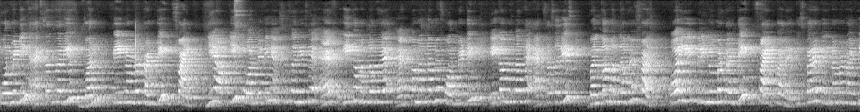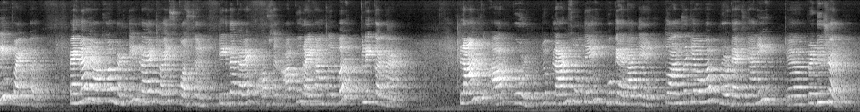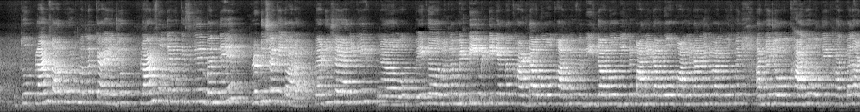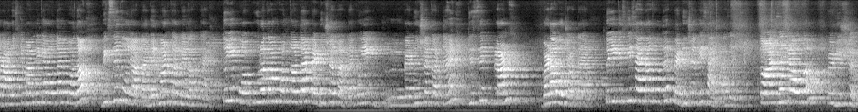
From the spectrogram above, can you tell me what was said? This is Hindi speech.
Formatting accessories one page number twenty five ये आपकी फॉर्मेटिंग एक्सेसरीज है एफ़ ए का मतलब है एफ़ का मतलब है फॉर्मेटिंग ए का मतलब है एक्सेसरीज वन का मतलब है फ़र्स्ट और ये पेज नंबर ट्वेंटी फाइव पर है. किस पर है? पेज नंबर ट्वेंटी फाइव पर. पहला है आपका multiple choice question take the correct option आपको राइट आंसर पर क्लिक करना है. प्लांट्स आर जो प्लांट्स होते हैं, वो कहलाते हैं। तो आंसर क्या होगा? प्रोडक्ट यानी प्रोड्यूसर तो प्लांट्स और मतलब क्या है? जो प्लांट्स होते हैं वो किसके बनते हैं प्रोड्यूसर के द्वारा प्रोड्यूसर यानी कि एक मतलब मिट्टी मिट्टी के अंदर खाद डालो खाद में फिर बीज डालो बीज में पानी डालो पानी डालने के बाद में उसमें अन्य जो खाद होते हैं खाद पदार्थ डालो उसके बाद में क्या होता है पौधा विकसित हो जाता है निर्माण करने लगता है तो ये पूरा काम कौन करता है करता है, कोई प्रोड्यूसर करता है, जिससे प्लांट बड़ा हो जाता है। तो ये किसकी सहायता होता है? प्रदूषण की सहायता से। तो आंसर क्या होगा प्रोड्यूसर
